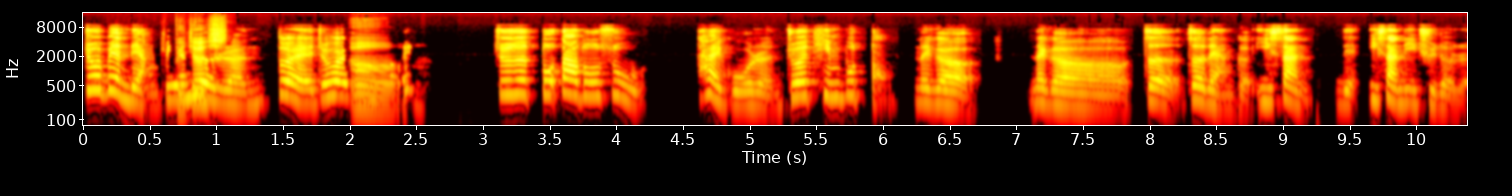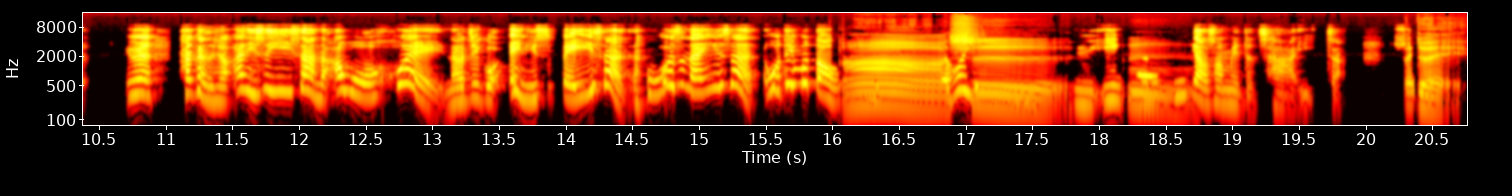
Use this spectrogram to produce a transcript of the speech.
就会变两边的人，对，就会，嗯，就是多大多数泰国人就会听不懂那个那个这这两个伊善伊善地区的人，因为他可能想，啊，你是伊善的啊，我会，然后结果，哎，你是北伊善，我是南伊善，我听不懂，啊，会是语音呃音调上面的差异这样，所以对。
